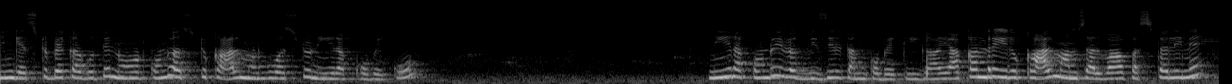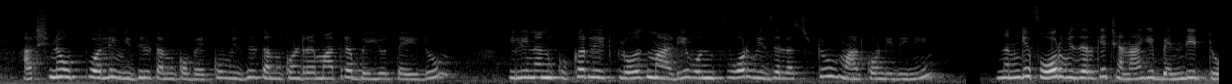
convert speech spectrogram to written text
ನಿಮ್ಗೆ ಎಷ್ಟು ಬೇಕಾಗುತ್ತೆ ನೋಡಿಕೊಂಡು ಅಷ್ಟು ಕಾಲು ಮುಳುಗುವಷ್ಟು ನೀರು ಹಾಕ್ಕೋಬೇಕು. ನೀರು ಹಾಕ್ಕೊಂಡು ಇವಾಗ ವಿಸಿಲ್ ತಂದ್ಕೋಬೇಕು. ಈಗ ಯಾಕಂದರೆ ಇದು ಕಾಲು ಮಾಂಸ ಅಲ್ವಾ? ಫಸ್ಟಲ್ಲಿನೇ ಅರಿಶಿನ ಉಪ್ಪು ಅಲ್ಲಿ ವಿಸಿಲ್ ತಂದ್ಕೋಬೇಕು. ವಿಸಿಲ್ ತಂದ್ಕೊಂಡ್ರೆ ಮಾತ್ರ ಬೇಯುತ್ತೆ ಇದು. ಇಲ್ಲಿ ನಾನು ಕುಕ್ಕರ್ ಕ್ಲೋಸ್ ಮಾಡಿ ಒಂದು ಫೋರ್ ವಿಸಲಷ್ಟು ಮಾಡ್ಕೊಂಡಿದ್ದೀನಿ. ನನಗೆ ಫೋರ್ ವಿಸಲ್ಗೆ ಚೆನ್ನಾಗಿ ಬೆಂದಿತ್ತು.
